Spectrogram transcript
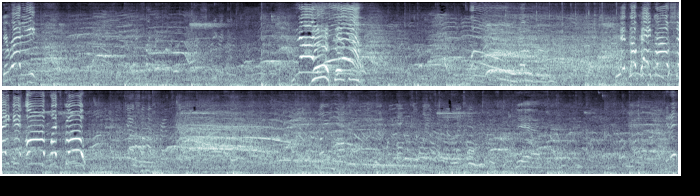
Get ready! Nice! Yes, Sophie! Ooh, that was a... It's okay, girl. Shake it off. Let's go. Playing volleyball. Playing soccer. Yeah. Get it?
